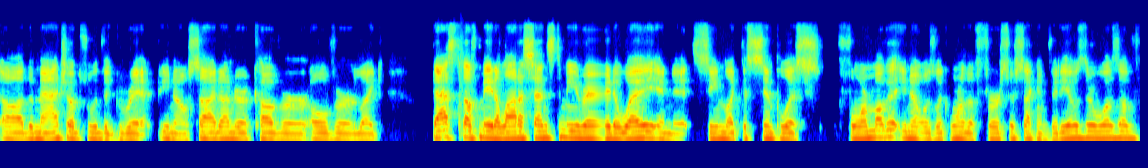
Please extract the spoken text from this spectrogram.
uh, the matchups with the grip, you know, side under, cover, over, like that stuff made a lot of sense to me right away. And it seemed like the simplest form of it. You know, it was like one of the first or second videos there was of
